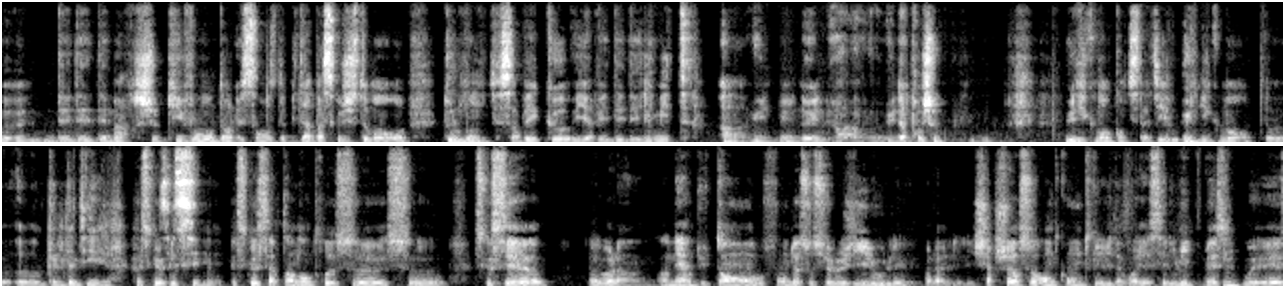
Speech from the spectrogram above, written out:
euh, des, des démarches qui vont dans le sens de Mita parce que justement tout le monde savait qu'il y avait des, des limites à une, une, une, à une approche uniquement quantitative, uniquement euh, euh, qualitative. Est-ce que, est-ce que certains d'entre eux se, se, est-ce que c'est euh, euh, voilà un, air du temps au fond de la sociologie où les voilà les, chercheurs se rendent compte qu'évidemment il y a ses limites, mais est-ce, Mm. euh,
